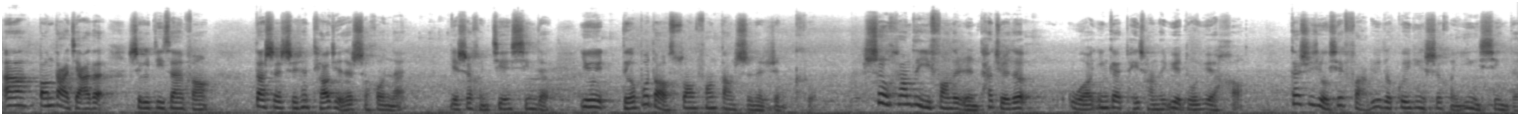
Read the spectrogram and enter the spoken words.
啊，帮大家的，是个第三方，但是实际上调解的时候呢？也是很艰辛的，因为得不到双方当事人的认可。受伤的一方的人，他觉得我应该赔偿的越多越好，但是有些法律的规定是很硬性的。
